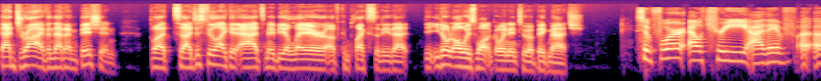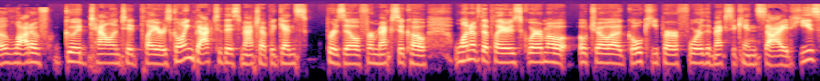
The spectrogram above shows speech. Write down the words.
that drive and that ambition. But I just feel like it adds maybe a layer of complexity that, that you don't always want going into a big match. So for El Tri, uh, they have a, a, lot of good, talented players. Going back to this matchup against Brazil for Mexico, one of the players, Guillermo Ochoa, goalkeeper for the Mexican side, he's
